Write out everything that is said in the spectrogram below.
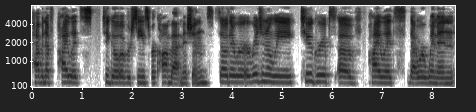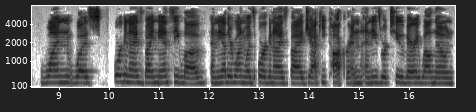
have enough pilots to go overseas for combat missions. So there were originally two groups of pilots that were women. One was organized by Nancy Love, and the other one was organized by Jackie Cochran. And these were two very well known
